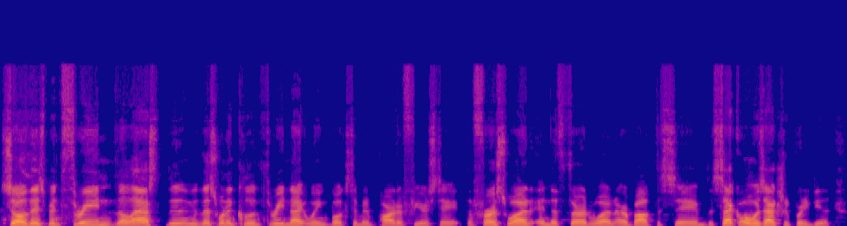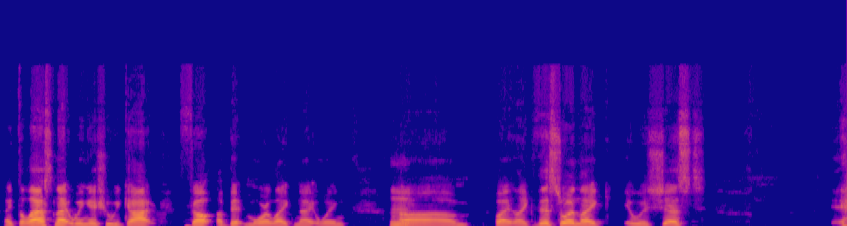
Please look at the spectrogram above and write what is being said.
so. There's been three. The last, this one includes three Nightwing books that have been part of Fear State. The first one and the third one are about the same. The second one was actually pretty deep. Like the last Nightwing issue we got felt a bit more like Nightwing, mm. um, but like this one, like it was just.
